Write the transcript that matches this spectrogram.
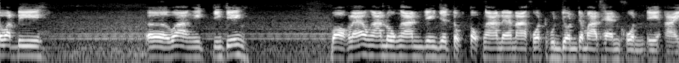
สวัสดี เออ ว่างี้จริง ๆ บอกแล้วงานโรงงานยังจะตกตกงานในอนาคตหุ่นยนต์จะมาแทนคน AI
